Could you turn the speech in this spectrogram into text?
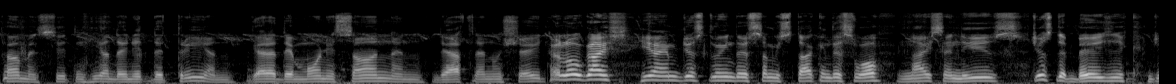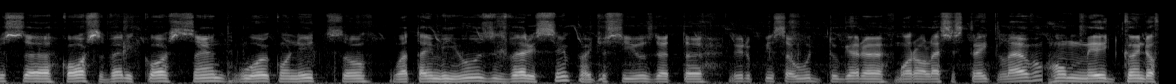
come and sit in here underneath the tree and get the morning sun and the afternoon shade. Hello guys, here I'm just doing the, some stuck in this wall. Nice and easy. Just the basic, just uh, coarse, very coarse sand. Work on it. So what I use is very simple. I just use that uh, little piece of wood to get a more or less straight level. Homemade kind of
